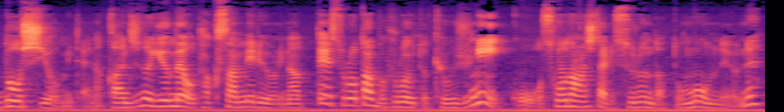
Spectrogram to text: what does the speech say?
どうしようみたいな感じの夢をたくさん見るようになってそれを多分フロイト教授にこう相談したりするんだと思うんだよね。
